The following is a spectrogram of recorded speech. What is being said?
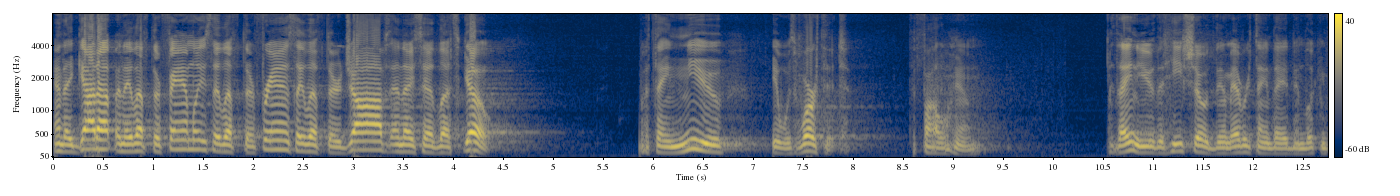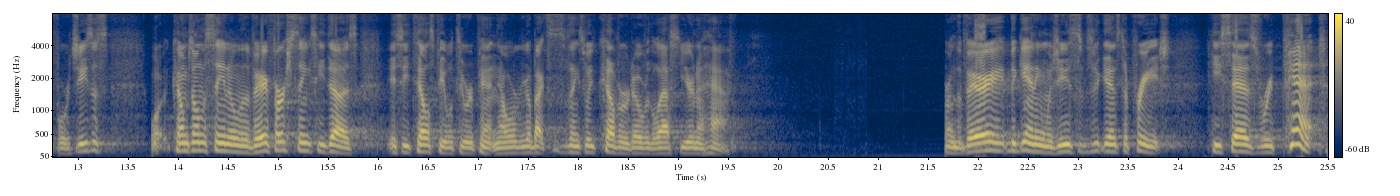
And they got up and they left their families, they left their friends, they left their jobs, and they said, Let's go. But they knew it was worth it to follow him. They knew that he showed them everything they had been looking for. Jesus comes on the scene, and one of the very first things he does is he tells people to repent. Now, we're going to go back to some things we've covered over the last year and a half. From the very beginning, when Jesus begins to preach, he says, Repent,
